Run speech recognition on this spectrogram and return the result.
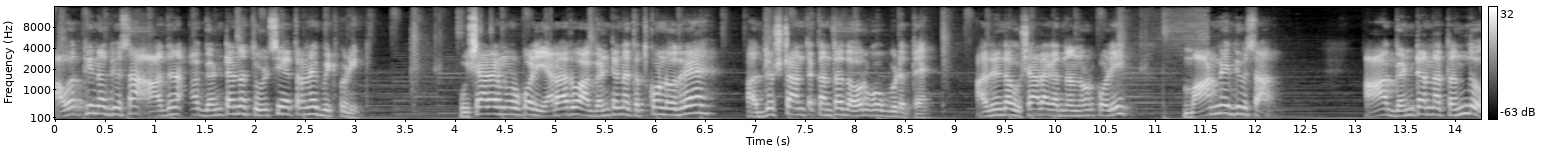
ಅವತ್ತಿನ ದಿವಸ ಅದನ್ನು ಆ ಗಂಟನ್ನು ತುಳಸಿ ಹತ್ರನೇ ಬಿಟ್ಬಿಡಿ. ಹುಷಾರಾಗಿ ನೋಡ್ಕೊಳ್ಳಿ. ಯಾರಾದರೂ ಆ ಗಂಟನ್ನು ಕತ್ಕೊಂಡು ಹೋದರೆ ಅದೃಷ್ಟ ಅಂತಕ್ಕಂಥದ್ದು ಅವ್ರಿಗೆ ಹೋಗ್ಬಿಡುತ್ತೆ. ಅದರಿಂದ ಹುಷಾರಾಗಿ ಅದನ್ನ ನೋಡ್ಕೊಳ್ಳಿ. ಮಾರನೇ ದಿವಸ ಆ ಗಂಟನ್ನು ತಂದು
